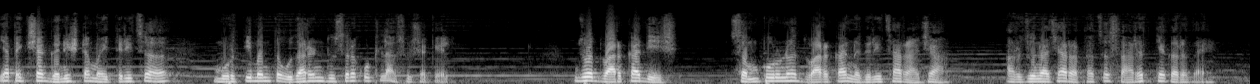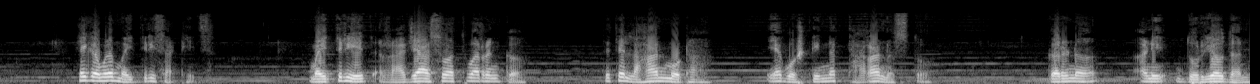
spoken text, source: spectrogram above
यापेक्षा घनिष्ठ मैत्रीचं मूर्तिमंत उदाहरण दुसरं कुठलं असू शकेल? जो द्वारकाधीश संपूर्ण द्वारका नगरीचा राजा अर्जुनाच्या रथाचं सारथ्य करत आहे. हे केवळ मैत्रीसाठीच. मैत्रीत राजा असो अथवा रंक तेथे लहान मोठा या गोष्टींना थारा नसतो. कर्ण आणि दुर्योधन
